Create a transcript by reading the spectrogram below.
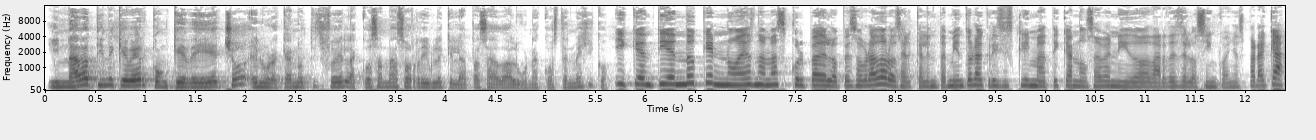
y nada tiene que ver con que de hecho el huracán Otis fue la cosa más horrible que le ha pasado a alguna costa en México. Y que entiendo que no es nada más culpa de López Obrador, o sea, el calentamiento, la crisis climática nos ha venido a dar desde los cinco años para acá,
